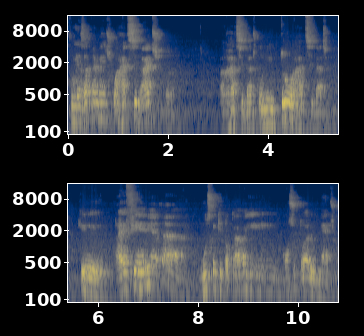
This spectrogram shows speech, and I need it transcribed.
Foi exatamente com a Rádio Cidade. A Rádio Cidade, quando entrou a Rádio Cidade, que a FM era a música que tocava em consultório médico,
